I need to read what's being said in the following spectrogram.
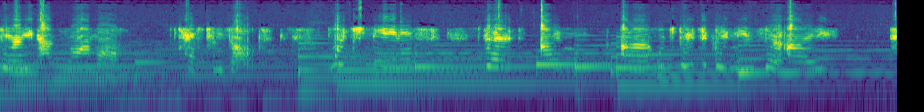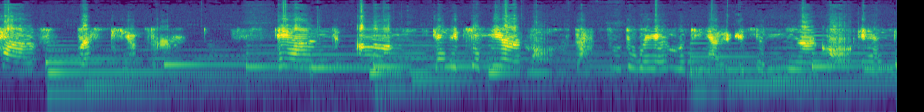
very abnormal test result, which means I'm, uh, which basically means that I have breast cancer. And, um, and it's a miracle. That's the way I'm looking at it. It's a miracle. And,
